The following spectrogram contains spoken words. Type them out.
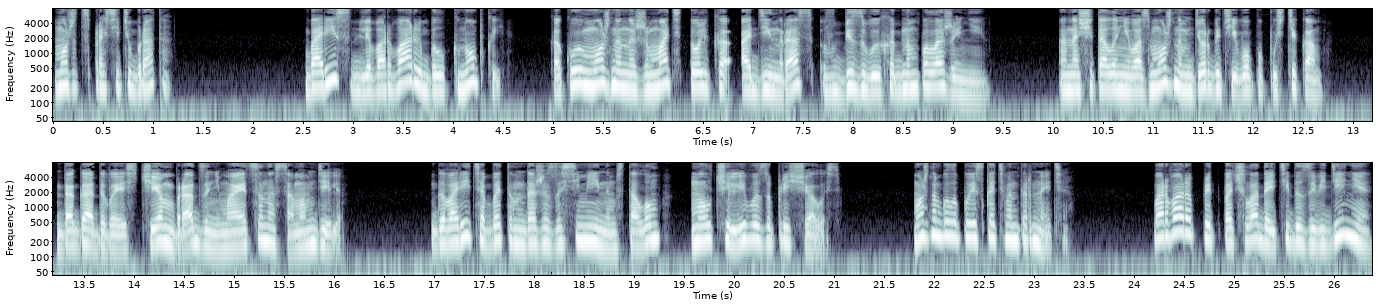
Может, спросить у брата? Борис для Варвары был кнопкой, какую можно нажимать только один раз в безвыходном положении. Она считала невозможным дергать его по пустякам — догадываясь, чем брат занимается на самом деле. Говорить об этом даже за семейным столом молчаливо запрещалось. Можно было поискать в интернете. Варвара предпочла дойти до заведения,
